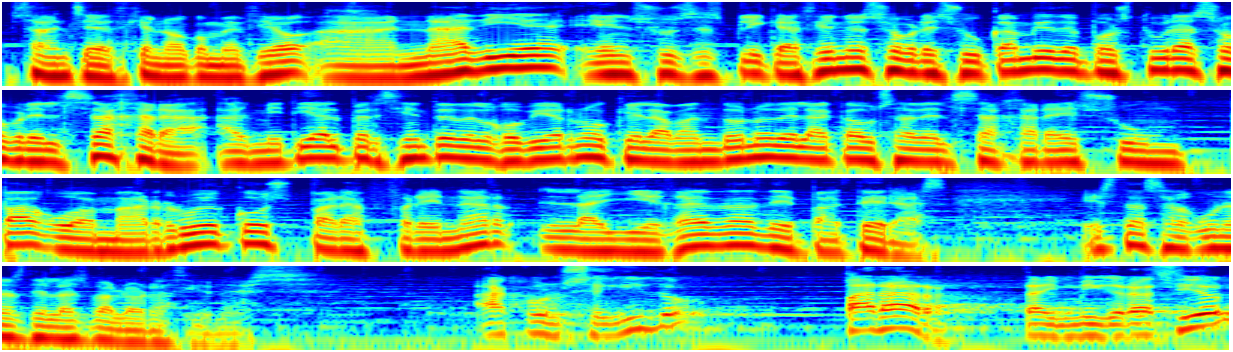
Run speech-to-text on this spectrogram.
Sánchez, que no convenció a nadie en sus explicaciones sobre su cambio de postura sobre el Sáhara. Admitía el presidente del gobierno que el abandono de la causa del Sáhara es un pago a Marruecos para frenar la llegada de pateras. Estas algunas de las valoraciones. Ha conseguido parar la inmigración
